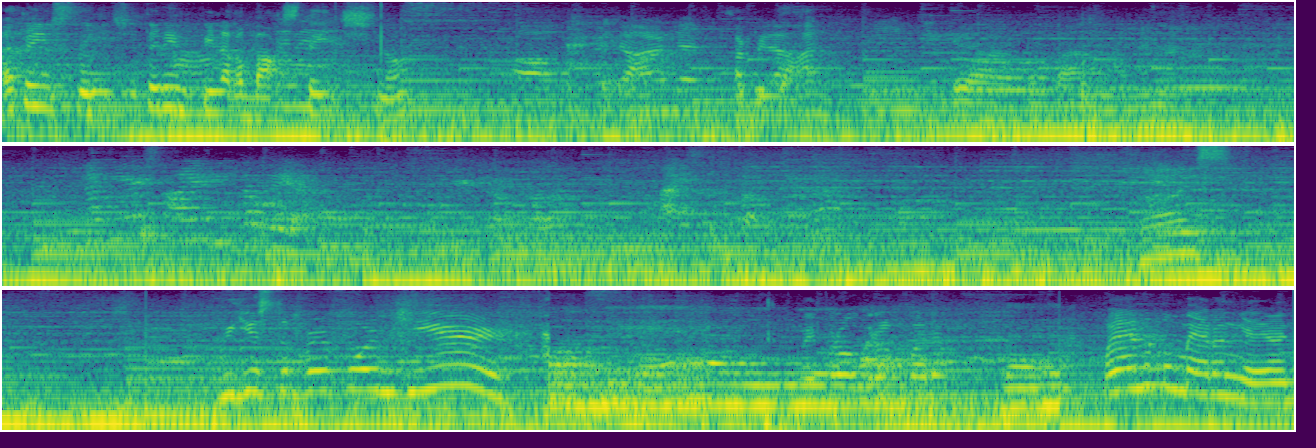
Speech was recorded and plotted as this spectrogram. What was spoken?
Ito yung stage. Ito yung pinaka-backstage, no? Kabilaan. Kaya puntahan namin na. Kayo dito, Bear? Ay, sa top. Guys, we used to perform here. May program pala. Wala ano pong meron ngayon?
